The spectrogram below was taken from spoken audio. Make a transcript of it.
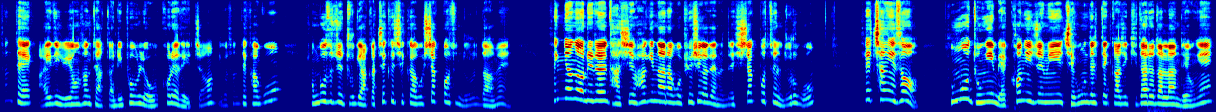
선택, 아이디 유형 선택 아까 리퍼블릭 오브 코리아 돼 있죠. 이거 선택하고 정보 수집 두 개 아까 체크 체크하고 시작 버튼 누른 다음에 생년월일을 다시 확인하라고 표시가 되는데 시작 버튼을 누르고 새 창에서 부모 동의 메커니즘이 제공될 때까지 기다려달라는 내용에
